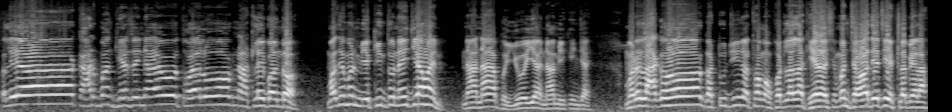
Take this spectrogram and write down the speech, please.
અલ્યા કારબાન ઘેર જઈને આવ્યો તોય લોક નાટલે બંધ. મારે મને મેકિંગ તો નહીં જ્યાં હોય ને. ના ના ભાઈઓ અહીંયા ના મેકિંગ જાય. મને લાગે ગટુજી ને અથવા મફતલાલના ઘેર હશે. મને જવા દે છે એટલા પહેલા.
